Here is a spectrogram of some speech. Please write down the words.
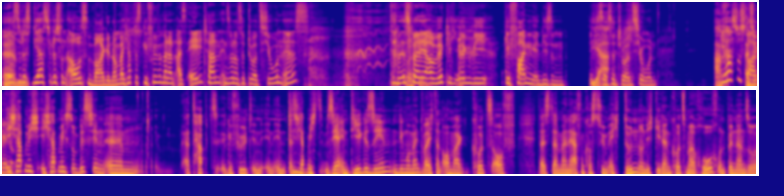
Wie, hast du Ähm, das, wie hast du das von außen wahrgenommen? Weil ich habe das Gefühl, wenn man dann als Eltern in so einer Situation ist, dann ist man ja auch wirklich irgendwie gefangen in diesem in Ja. dieser Situation. Ach, Wie hast du's also wahrgenommen? ich habe mich, ich habe mich so ein bisschen ähm, ertappt gefühlt in, in, in also ich habe mich sehr in dir gesehen in dem Moment, weil ich dann auch mal kurz auf, da ist dann mein Nervenkostüm echt dünn und ich gehe dann kurz mal hoch und bin dann so,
